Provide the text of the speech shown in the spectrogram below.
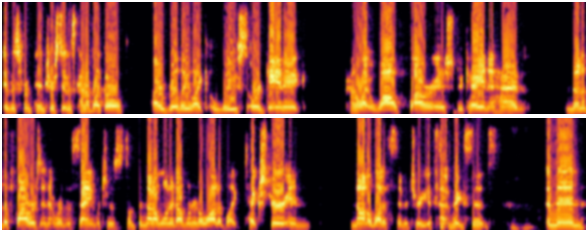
it was from Pinterest. It was kind of like a a really like loose, organic, kind of like wildflower ish bouquet, and it had none of the flowers in it were the same, which was something that I wanted. I wanted a lot of like texture and not a lot of symmetry, if that makes sense. Mm-hmm. And then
